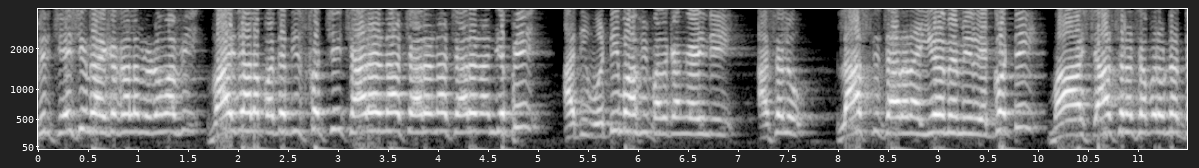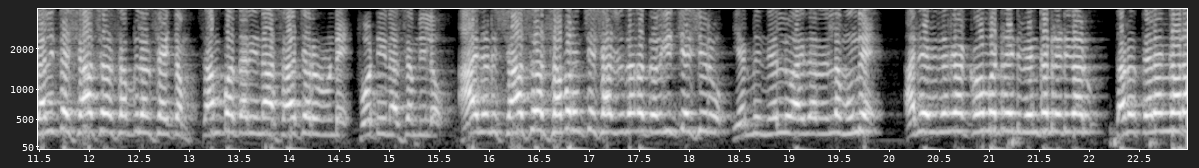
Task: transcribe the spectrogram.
మీరు చేసిన ఏకకాలంలో రుణమాఫీ? వాయిదాల పద్ధతి తీసుకొచ్చి చారానా చారానా చారానా అని చెప్పి అది వడ్డీ మాఫీ పథకంగా అయింది. అసలు లాస్ట్ చారణ ఈయమే మీరు ఎగ్గొట్టి మా శాసనసభలో ఉన్న దళిత శాసనసభ్యులను సైతం సంపత్ అని నా సహచరుడు ఉండే ఫోర్టీన్ అసెంబ్లీలో. ఆయనను శాసనసభ నుంచి శాశ్వతంగా తొలగించేసిరు ఎనిమిది నెలలు ఐదారు నెలల ముందే. అదే విధంగా కోమటిరెడ్డి వెంకటరెడ్డి గారు తను తెలంగాణ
